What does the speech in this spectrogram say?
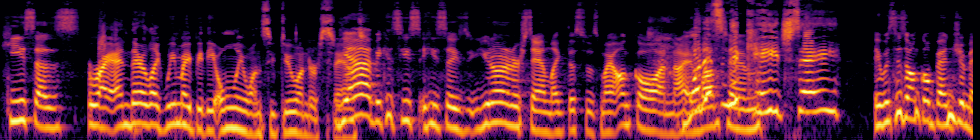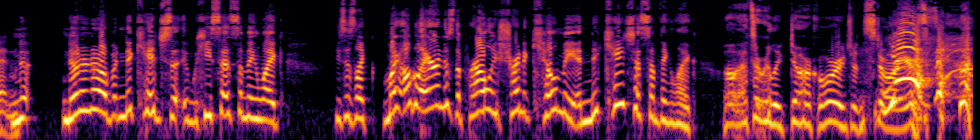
he says, right, and they're like, we might be the only ones who do understand. "Yeah," because he's he says, "You don't understand. Like this was my uncle, and I What does Nick him. Cage say? It was his uncle Benjamin." No, no, no, no. But Nick Cage, he says something like, he says like, my uncle Aaron is the Prowler. He's trying to kill me. And Nick Cage says something like, oh, that's a really dark origin story. Yes!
